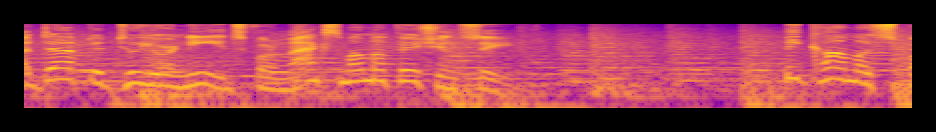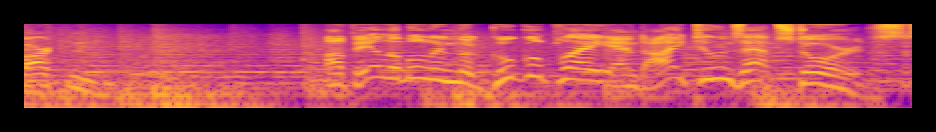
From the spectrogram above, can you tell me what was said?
adapted to your needs for maximum efficiency. Become a Spartan. Available in the Google Play and iTunes App Stores.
